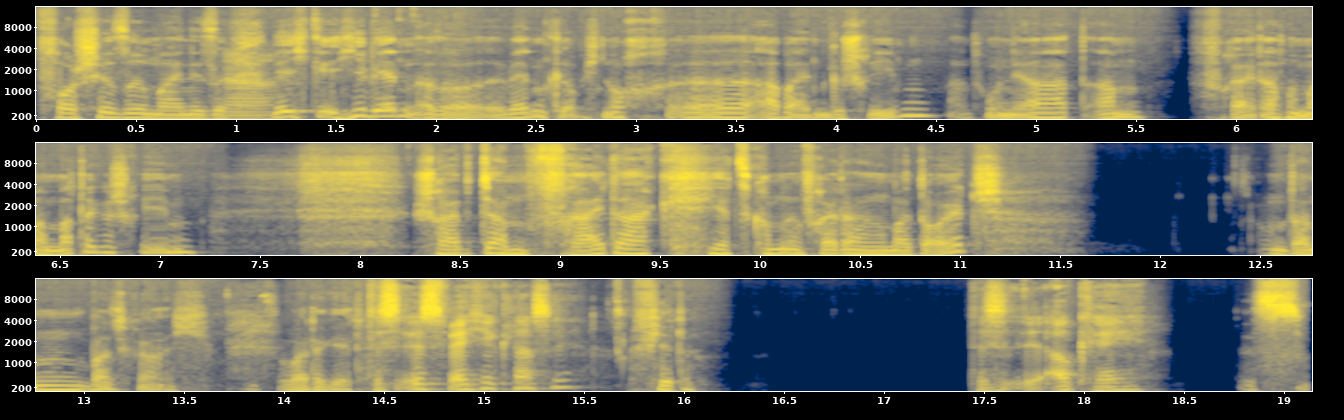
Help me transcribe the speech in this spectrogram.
Frau Schissel, meine sie. Ja. Nee, ich, hier werden, also werden, glaube ich, noch äh, Arbeiten geschrieben. Antonia hat am Freitag nochmal Mathe geschrieben. Schreibt am Freitag, jetzt kommt am Freitag nochmal Deutsch. Und dann weiß ich gar nicht, wie es so weitergeht. Das ist welche Klasse? Vierte. Das ist, okay. Ist,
